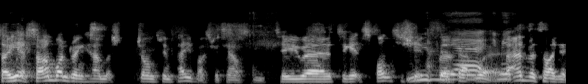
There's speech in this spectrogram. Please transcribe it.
So yeah, so I'm wondering how much John's been paid by Switalski to uh, to get sponsorship You for, Yeah, that I word. mean- for advertising.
